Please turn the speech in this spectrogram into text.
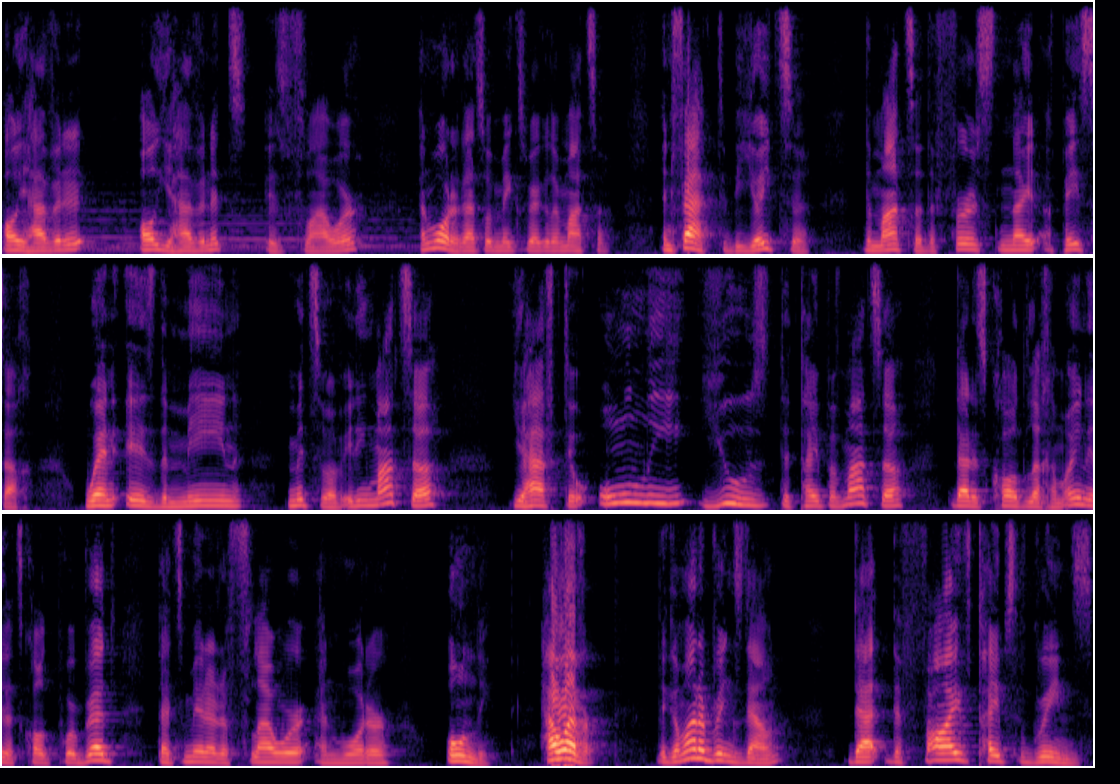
All you have in it, all you have in it is flour and water. That's what makes regular matzah. In fact, to be yoitze, the matzah, the first night of Pesach, when is the main mitzvah of eating matzah, you have to only use the type of matzah that is called lechem oini, that's called poor bread, that's made out of flour and water only. However, the Gemara brings down that the five types of grains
